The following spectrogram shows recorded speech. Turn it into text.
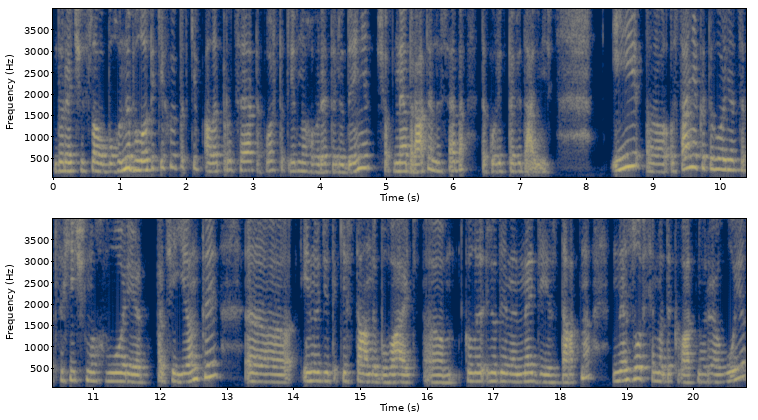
до речі, слава Богу, не було таких випадків, але про це також потрібно говорити людині, щоб не брати на себе таку відповідальність. І е, остання категорія це психічно хворі пацієнти. Е, іноді такі стани бувають, е, коли людина не дієздатна, не зовсім адекватно реагує.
